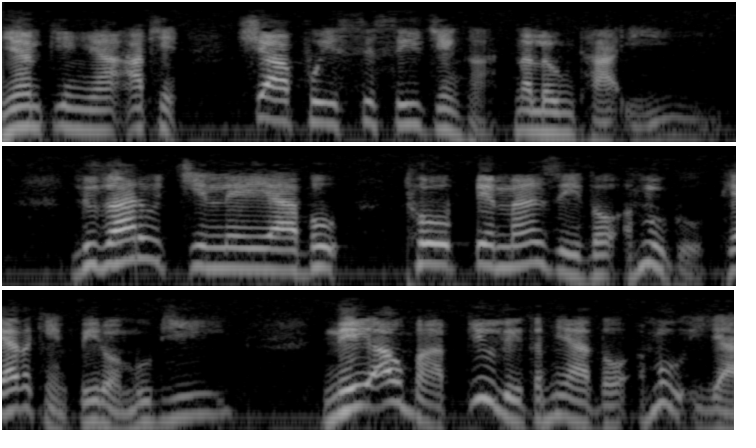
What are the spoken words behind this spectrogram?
ဉာဏ်ပညာအဖြင့်ရှာဖွေစစ်ဆေးခြင်းဟာနှလုံးထား၏လူသားတို့ကျင်လေရာဖို့ထိုပင်ပန်းစေသောအမှုကိုဘုရားသခင်ပေးတော်မူပြီးနေအောက်မှပြုလေသမျှသောအမှုအရာ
